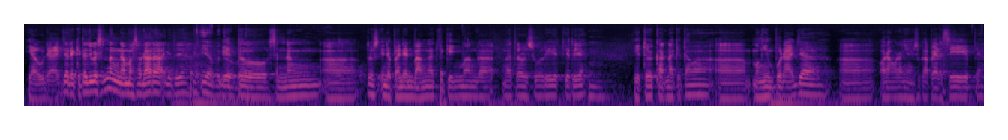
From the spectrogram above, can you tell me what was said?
Ya udah aja deh kita juga seneng nambah saudara gitu ya. Iya, betul, Gitu seneng eh, terus independen banget Viking mah nggak nggak terlalu sulit gitu ya. Itu karena kita mah eh, menghimpun aja eh, orang-orang yang suka Persib ya.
